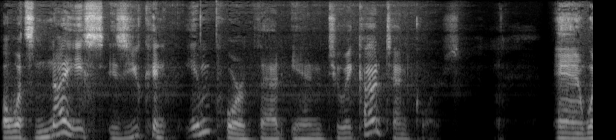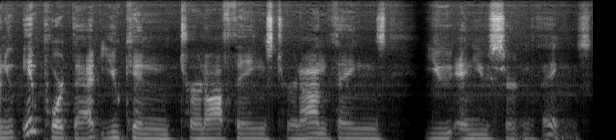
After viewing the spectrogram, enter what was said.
But what's nice is you can import that into a content course. And when you import that you can turn off things turn on things you and use certain things.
